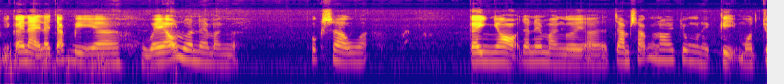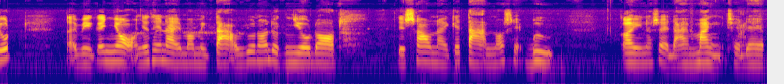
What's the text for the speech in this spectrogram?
Những cây này là chắc bị à, véo luôn này mọi người. Thuốc sâu á. Cây nhỏ cho nên mọi người uh, chăm sóc nói chung là kỹ một chút. Tại vì cái nhỏ như thế này mà mình tạo cho nó được nhiều đọt thì sau này cái tàn nó sẽ bự cây nó sẽ đài mạnh, sẽ đẹp.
